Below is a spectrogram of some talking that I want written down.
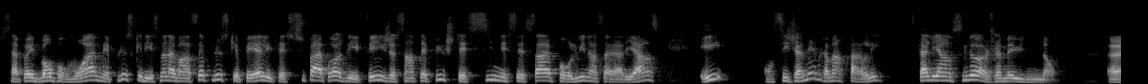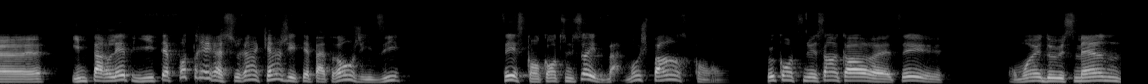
ça peut être bon pour moi, mais plus que les semaines avançaient, plus que PL était super proche des filles, je sentais plus que j'étais si nécessaire pour lui dans sa alliance. Et on ne s'est jamais vraiment reparlé. Cette alliance-là n'a jamais eu de nom. Euh, il me parlait, puis il n'était pas très rassurant. Quand j'étais patron, j'ai dit Tu sais, est-ce qu'on continue ça? Il dit ben, Moi, je pense qu'on peut continuer ça encore, euh, tu sais, au moins deux semaines,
